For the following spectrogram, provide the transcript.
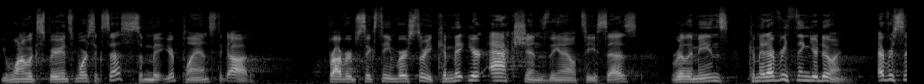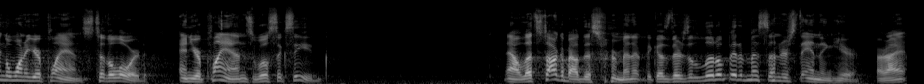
You want to experience more success? Submit your plans to God. Proverbs 16, verse 3 commit your actions, the NLT says, really means commit everything you're doing every single one of your plans to the Lord, and your plans will succeed. Now, let's talk about this for a minute because there's a little bit of misunderstanding here, all right?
